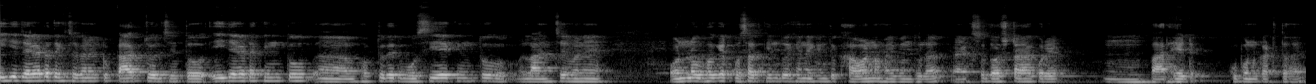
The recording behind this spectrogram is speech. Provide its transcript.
এই যে জায়গাটা দেখছ, এখানে একটু কাজ চলছে। তো এই জায়গাটা কিন্তু ভক্তদের বসিয়ে কিন্তু লাঞ্চে মানে অন্ন ভোগের প্রসাদ কিন্তু এখানে কিন্তু খাওয়ানো হয় বন্ধুরা। একশো দশ টাকা করে পার হেড কুপন কাটতে হয়।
